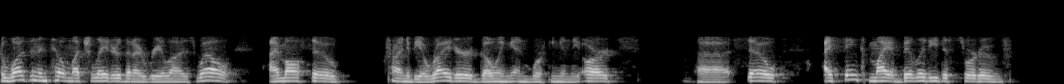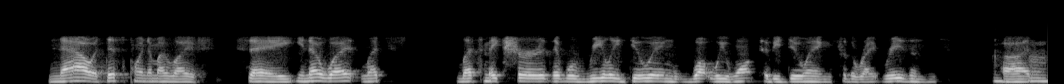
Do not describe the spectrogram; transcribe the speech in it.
it wasn't until much later that I realized, well, I'm also trying to be a writer, going and working in the arts. Uh, so I think my ability to sort of now at this point in my life say, you know what, let's let's make sure that we're really doing what we want to be doing for the right reasons. Uh, mm-hmm. Uh,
